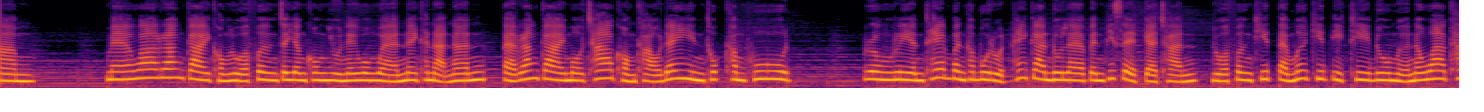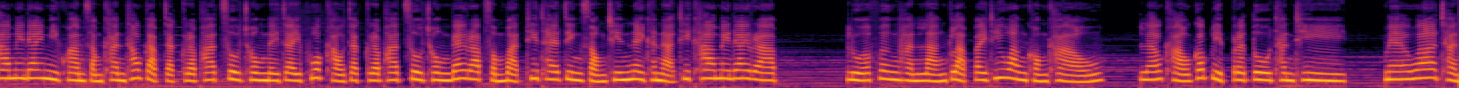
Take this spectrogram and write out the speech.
าม แม้ว่าร่างกายของหลัวเฟิงจะยังคงอยู่ในวงแหวนในขณะนั้น แต่ร่างกายโมชาของเขาได้ยินทุกคำพูด โรงเรียนเทพบรรพบุรุษให้การดูแลเป็นพิเศษแก่ฉัน หลัวเฟิงคิดแต่เมื่อคิดอีกทีดูเหมือนนะว่าข้าไม่ได้มีความสำคัญเท่ากับจักรพรรดิซูชงในใจพวกเขาจักรพรรดิซูชงได้รับสมบัติที่แท้จริงสองชิ้นในขณะที่ข้าไม่ได้รับ หลัวเฟิงหันหลังกลับไปที่วังของเขา แล้วเขาก็ปิดประตูทันที แม้ว่าฉัน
